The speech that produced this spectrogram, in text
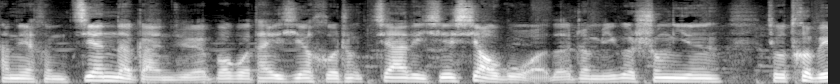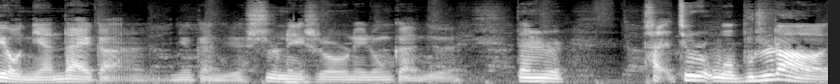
他那很尖的感觉，包括它一些合成加的一些效果的这么一个声音，就特别有年代感，你就感觉是那时候那种感觉。但是，他就是我不知道，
